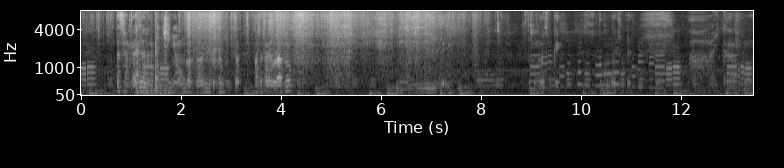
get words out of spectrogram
Ahorita se arregla la pinche ñonga acá en el acá- Vamos a sacar el brazo. Y, güey. ¿Esto cómo es o qué? ¿Esto cómo es o qué? Ay, cabrón.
